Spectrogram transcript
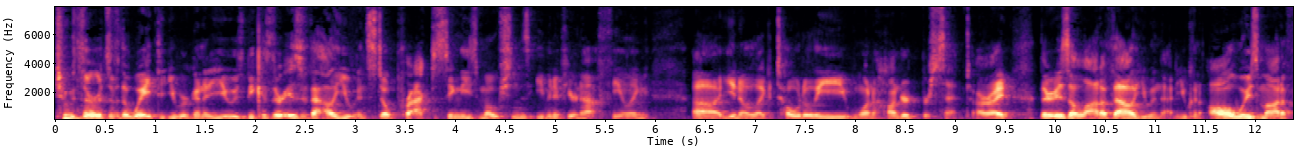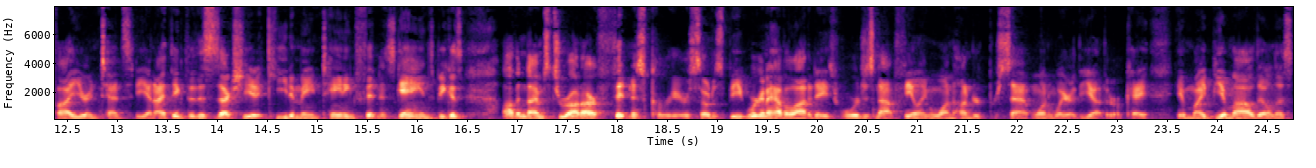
two thirds of the weight that you were going to use because there is value in still practicing these motions even if you're not feeling uh, you know, like totally 100%. All right. There is a lot of value in that. You can always modify your intensity. And I think that this is actually a key to maintaining fitness gains because oftentimes throughout our fitness career, so to speak, we're going to have a lot of days where we're just not feeling 100% one way or the other. Okay. It might be a mild illness.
